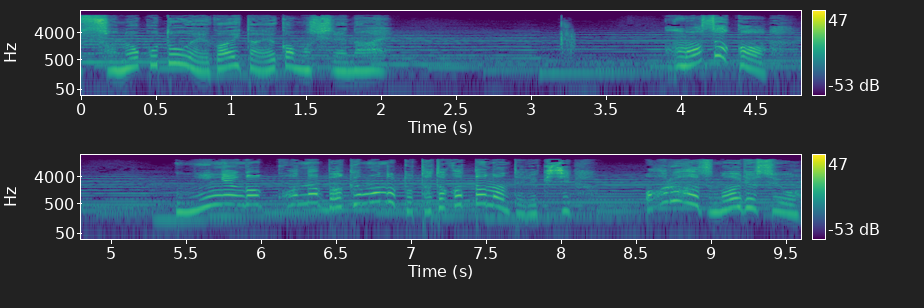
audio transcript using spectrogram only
そのことを描いた絵かもしれない。まさか人間がこんな化け物と戦ったなんて歴史あるはずないですよ。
